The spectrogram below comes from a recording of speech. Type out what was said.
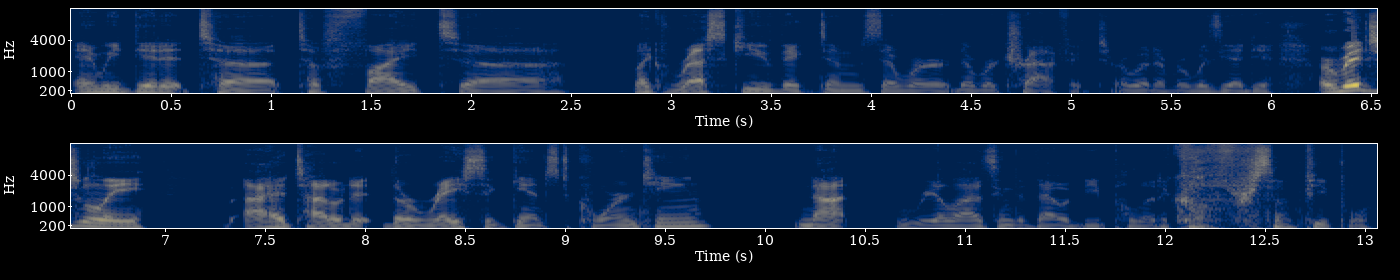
and we did it to to fight uh like rescue victims that were that were trafficked or whatever was the idea originally i had titled it the race against quarantine not realizing that that would be political for some people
